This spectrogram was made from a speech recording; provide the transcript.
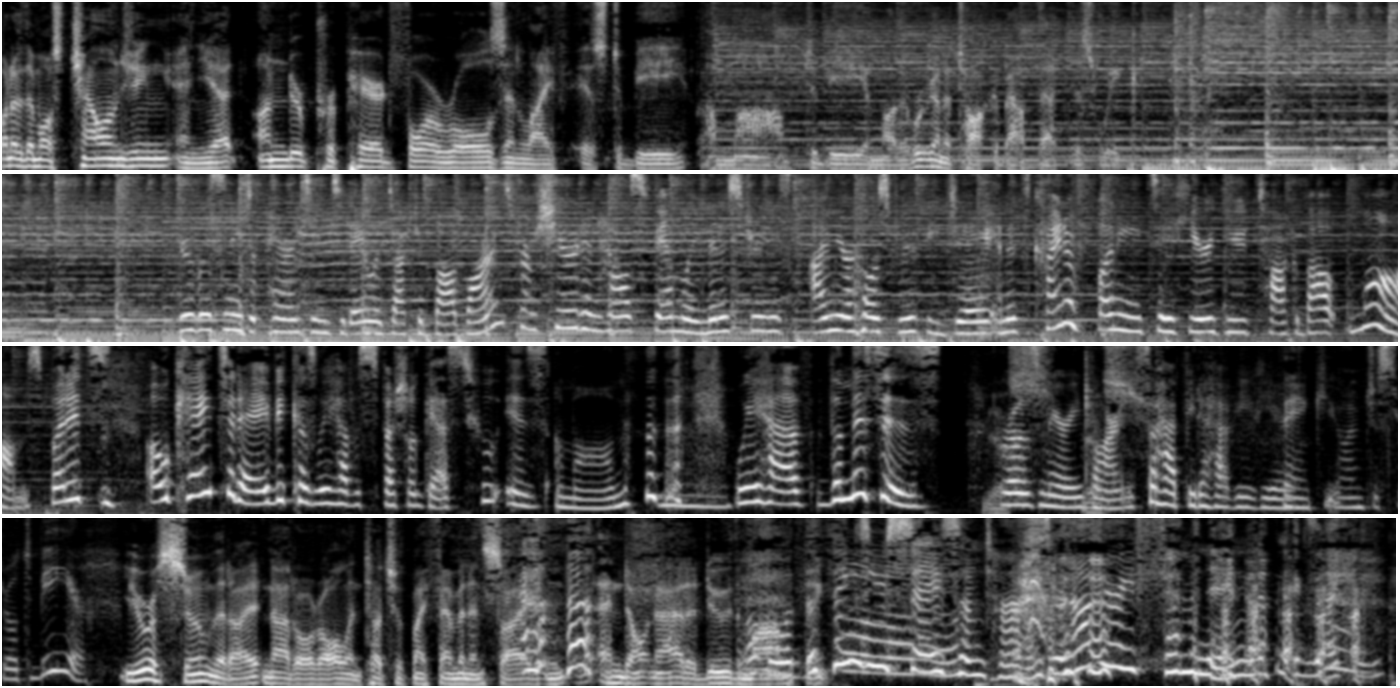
One of the most challenging and yet underprepared for roles in life is to be a mom, to be a mother. We're going to talk about that this week. You're listening to Parenting Today with Dr. Bob Barnes from Sheridan House Family Ministries. I'm your host, Ruthie J, and it's kind of funny to hear you talk about moms, but it's okay today because we have a special guest who is a mom. Mm. we have the Mrs. Yes, Rosemary yes. Barnes. So happy to have you here. Thank you. I'm just thrilled to be here. You assume that I'm not at all in touch with my feminine side and, and don't know how to do the oh, mom oh, thing. The things you say sometimes are not very feminine. exactly.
